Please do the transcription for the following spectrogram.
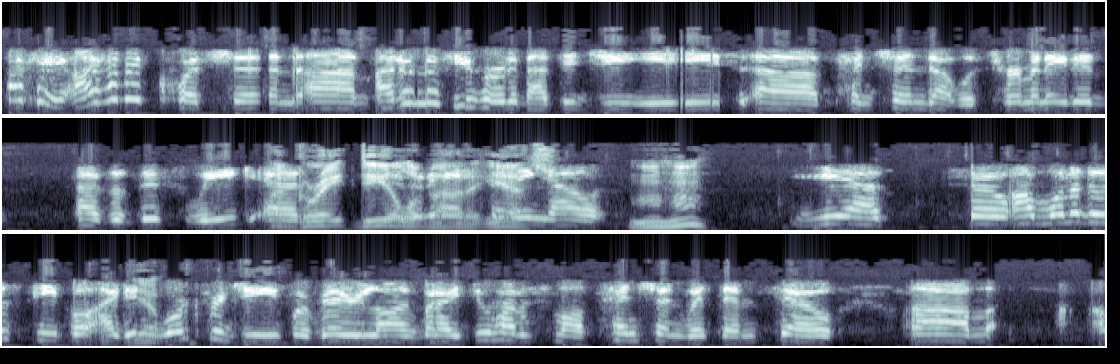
Okay, I have a question. Um, I don't know if you heard about the GE's uh, pension that was terminated as of this week. And A great deal they're about it, yes. Out, Mm-hmm. yes. So I'm one of those people. I didn't Yep. work for GE for very long, but I do have a small pension with them. So, um,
